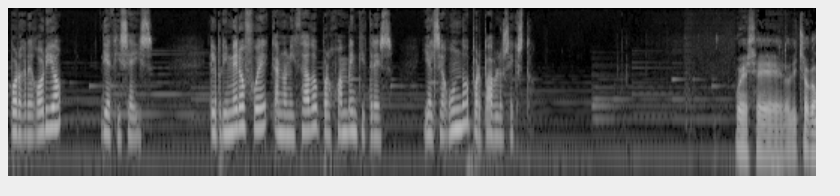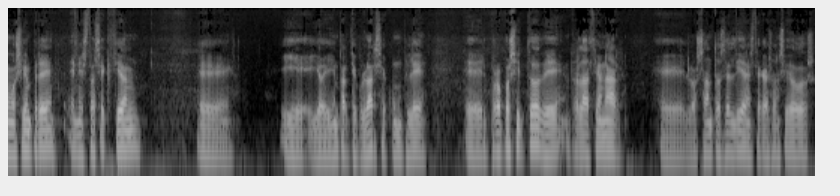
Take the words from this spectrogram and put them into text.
por Gregorio XVI. El primero fue canonizado por Juan XXIII y el segundo por Pablo VI. Pues eh, lo dicho, como siempre, en esta sección, eh, y, hoy en particular se cumple eh, el propósito de relacionar eh, los santos del día, en este caso han sido dos,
